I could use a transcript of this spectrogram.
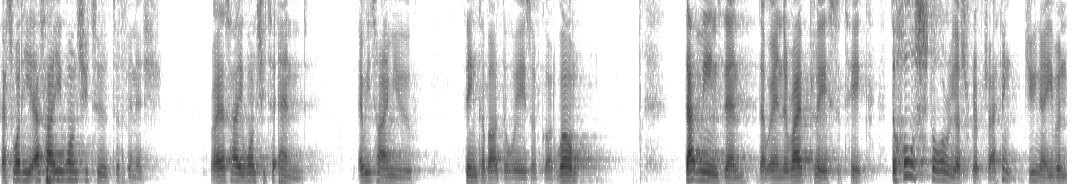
That's, what he, that's how he wants you to, to finish, right? That's how he wants you to end every time you think about the ways of God. Well, that means then that we're in the right place to take the whole story of Scripture. I think Junior even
